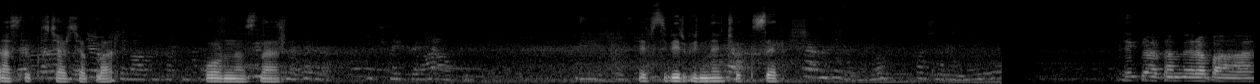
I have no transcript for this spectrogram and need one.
lastikli çarşaflar, bornozlar. Hepsi birbirinden çok güzel. Tekrardan merhaba.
